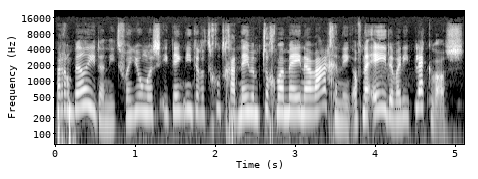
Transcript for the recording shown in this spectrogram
Waarom bel je dan niet? Van jongens, ik denk niet dat het goed gaat. Neem hem toch maar mee naar Wageningen of naar Ede, waar die plek was.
